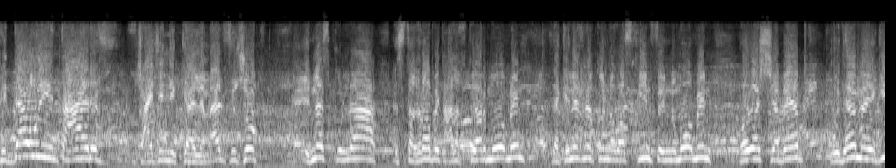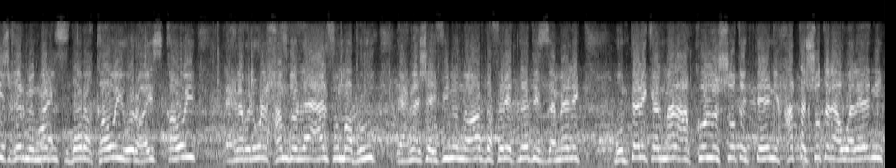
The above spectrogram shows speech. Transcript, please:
في الدوري أنت عارف مش عايزين نتكلم. ألف شكر. الناس كلها استغربت على اختيار مؤمن لكن إحنا كنا واثقين في ان مؤمن. هو الشباب وده ما يجيش غير من مجلس إدارة قوي ورئيس قوي. إحنا بنقول الحمد لله ألف مبروك. إحنا شايفين النهارده فرقة نادي الزمالك ممتلكة الملعب كله الشوط الثاني حتى الشوط الأولاني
